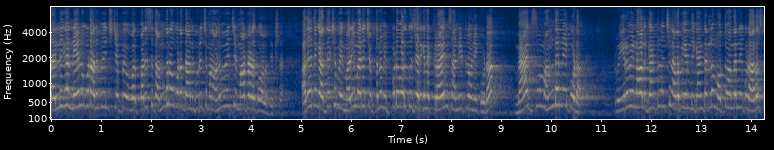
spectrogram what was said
తల్లిగా నేను కూడా అనుభవించి చెప్పే పరిస్థితి అందరం కూడా దాని గురించి మనం అనుభవించి మాట్లాడుకోవాలి అధ్యక్ష. అదేవిధంగా అధ్యక్ష మేము మరీ మరీ చెప్తున్నాం ఇప్పటి వరకు జరిగిన క్రైమ్స్ అన్నిటిలోని కూడా మ్యాక్సిమం అందరినీ కూడా ఇరవై నాలుగు గంటల నుంచి నలభై ఎనిమిది గంటల్లో మొత్తం అందరినీ కూడా అరెస్ట్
